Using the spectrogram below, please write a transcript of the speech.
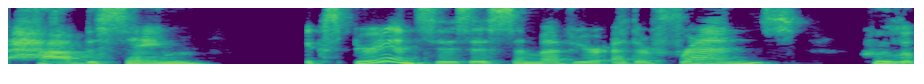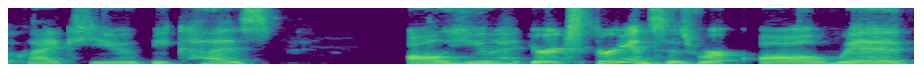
have the same experiences as some of your other friends who look like you because all you your experiences were all with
